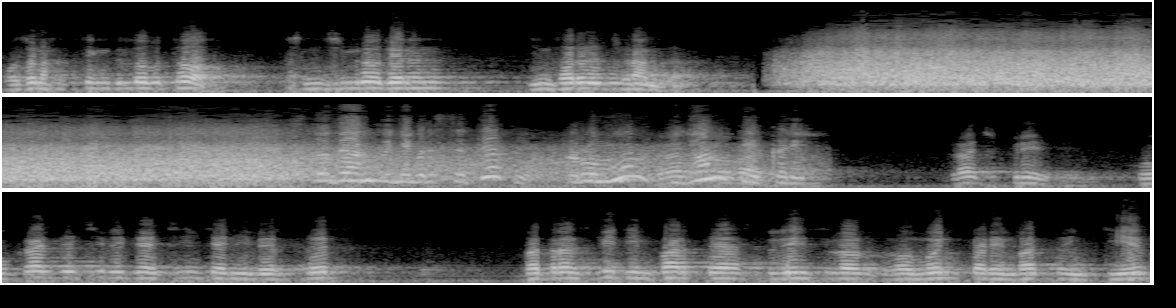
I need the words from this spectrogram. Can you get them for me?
조선 학생들로부터 진심으로 되는 인사를 전합니다. Студент університету Румун Йон Пікарів. Dragi prieteni, cu ocazia celei de-a cinci aniversări, vă transmit din partea studenților români care învață în Kiev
